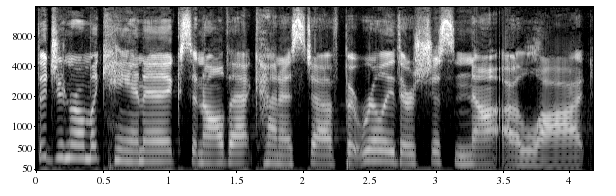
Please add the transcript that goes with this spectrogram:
the general mechanics and all that kind of stuff. But really, there's just not a lot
